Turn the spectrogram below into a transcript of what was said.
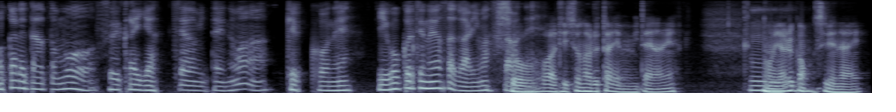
別れた後も数回やっちゃうみたいのは、結構ね、居心地の良さがありますからね。そう、アディショナルタイムみたいなね。うんのをやるかもしれない。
